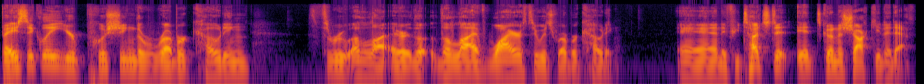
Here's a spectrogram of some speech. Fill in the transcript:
Basically, you're pushing the rubber coating through a li- or the, the live wire through its rubber coating. And if you touched it, it's going to shock you to death.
